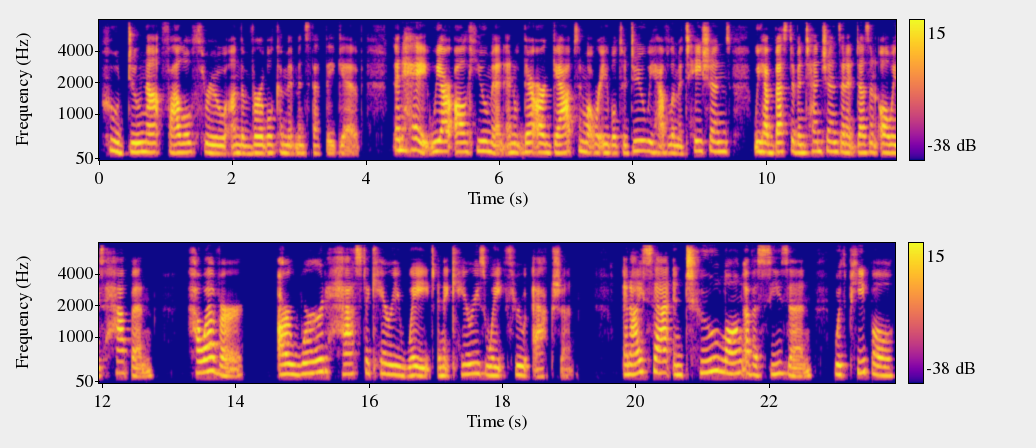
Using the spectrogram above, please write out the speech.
who do not follow through on the verbal commitments that they give. And hey, we are all human and there are gaps in what we're able to do. We have limitations, we have best of intentions, and it doesn't always happen. However, our word has to carry weight and it carries weight through action. And I sat in too long of a season with people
